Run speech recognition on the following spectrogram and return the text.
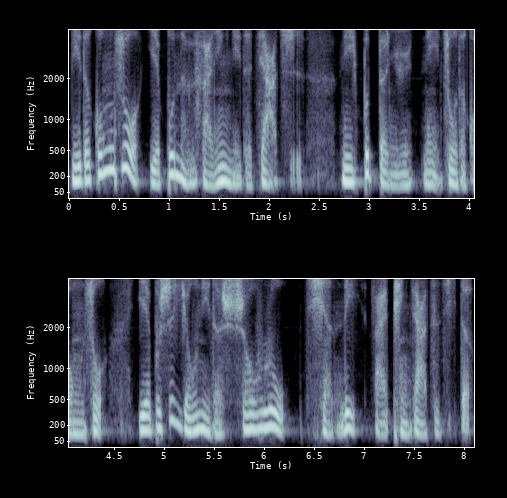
你的工作也不能反映你的价值。你不等于你做的工作，也不是由你的收入潜力来评价自己的。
